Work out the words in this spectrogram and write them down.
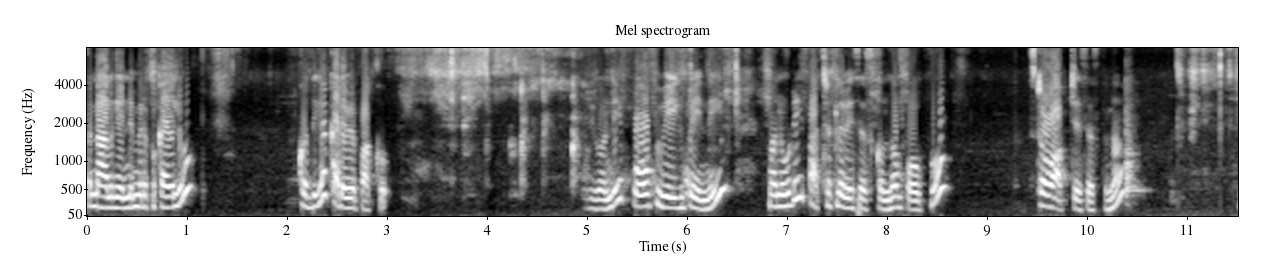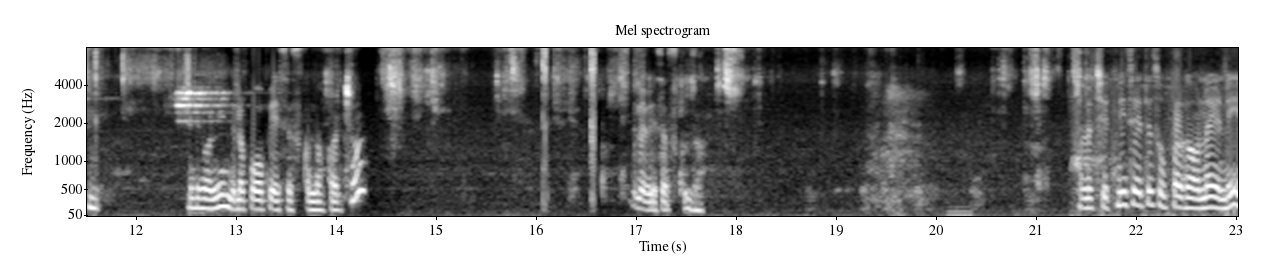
ఒక నాలుగు ఎండుమిరపకాయలు కొద్దిగా కరివేపాకు. ఇదిగోండి పోపు వేగిపోయింది. మనం కూడా ఈ పచ్చట్లో వేసేసుకుందాం పోపు. స్టవ్ ఆఫ్ చేసేస్తున్నాం. ఇదిగోండి ఇందులో పోపు వేసేసుకుందాం కొంచెం. ఇందులో వేసేసుకుందాం. అసలు చట్నీస్ అయితే సూపర్గా ఉన్నాయండి.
